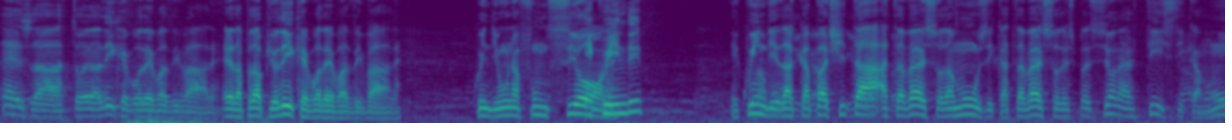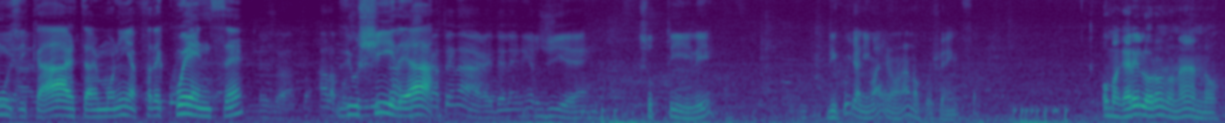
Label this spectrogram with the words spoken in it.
Esatto, era lì che voleva arrivare. Era proprio lì che voleva arrivare. Quindi una funzione. E quindi? E quindi la, capacità attraverso la musica, attraverso l'espressione artistica, musica, arte, armonia, frequenze, ha la Riuscire a- di scatenare delle energie sottili di cui gli animali non hanno coscienza. O magari loro non hanno.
